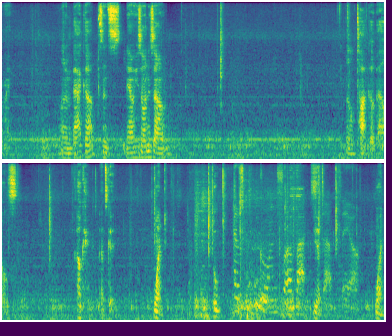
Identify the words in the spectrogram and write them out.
Alright. Let him back up since now he's on his own. Little Taco Bells. Okay, that's good. One. Oh, I was going for a back Yeah. step there. one.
